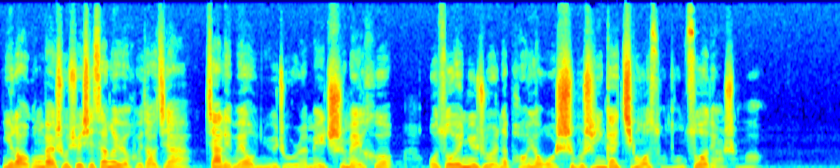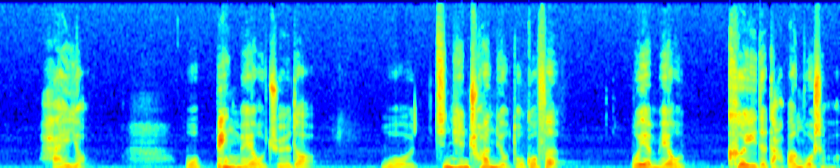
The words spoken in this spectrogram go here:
你老公外出学习三个月回到家，家里没有女主人，没吃没喝。我作为女主人的朋友，我是不是应该尽我所能做点什么？还有，我并没有觉得我今天穿的有多过分，我也没有刻意的打扮过什么。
